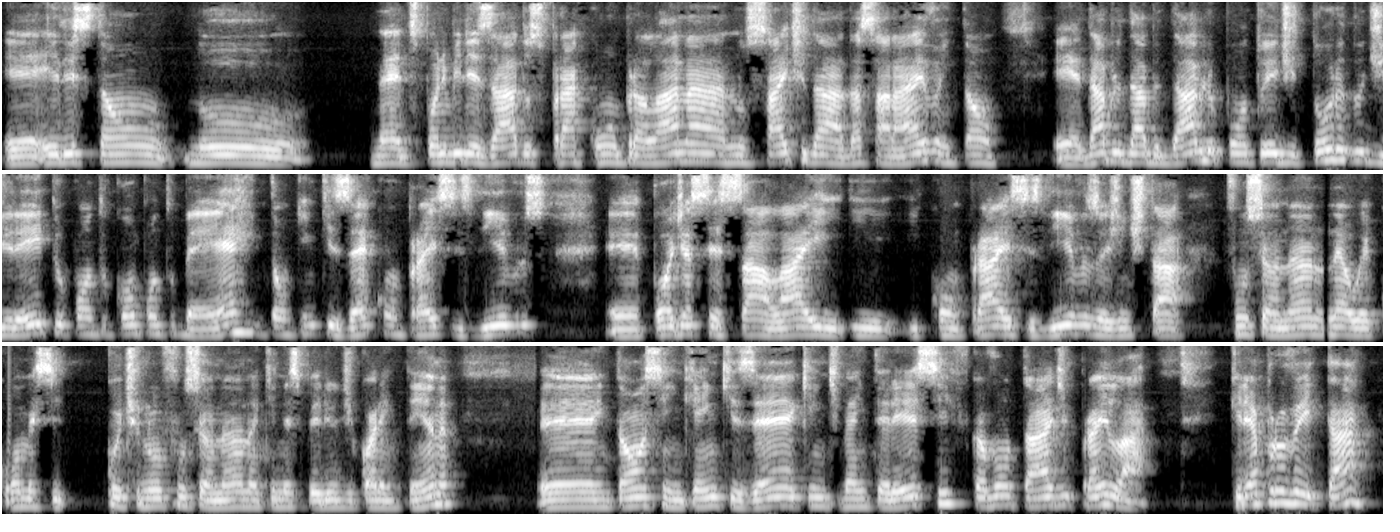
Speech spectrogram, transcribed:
é, eles estão no, né, disponibilizados para compra lá na, no site da, da Saraiva, então é www.editoradodireito.com.br, então quem quiser comprar esses livros é, pode acessar lá e, e, e comprar esses livros, a gente está funcionando, né, o e-commerce continua funcionando aqui nesse período de quarentena. É, então, assim, quem quiser, quem tiver interesse, fica à vontade para ir lá. Queria aproveitar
